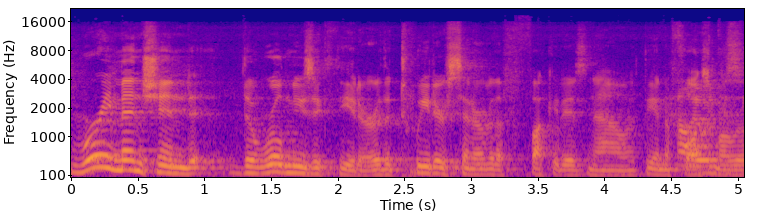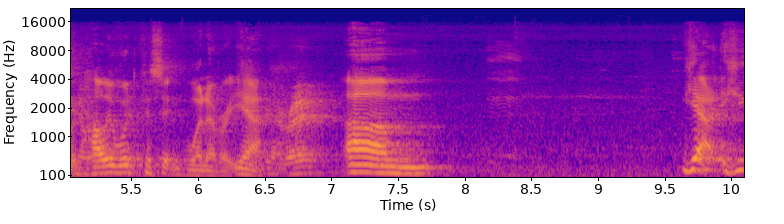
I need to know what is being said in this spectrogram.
Rory mentioned the World Music Theater or the Tweeter Center, whatever the fuck it is now, at the end of Hollywood Flossmoor Road, Hollywood Casino, whatever. Yeah. Yeah, right? Um, yeah, he,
